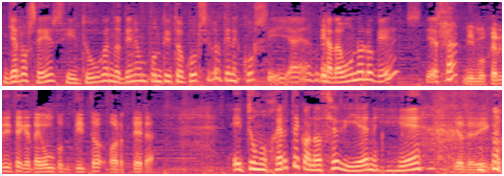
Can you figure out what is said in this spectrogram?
Ya lo sé, si tú cuando tienes un puntito cursi lo tienes cursi, ya, ¿eh? cada uno lo que es, ya está. Mi mujer dice que tengo un puntito hortera. Y tu mujer te conoce bien, ¿eh? Yo te digo.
